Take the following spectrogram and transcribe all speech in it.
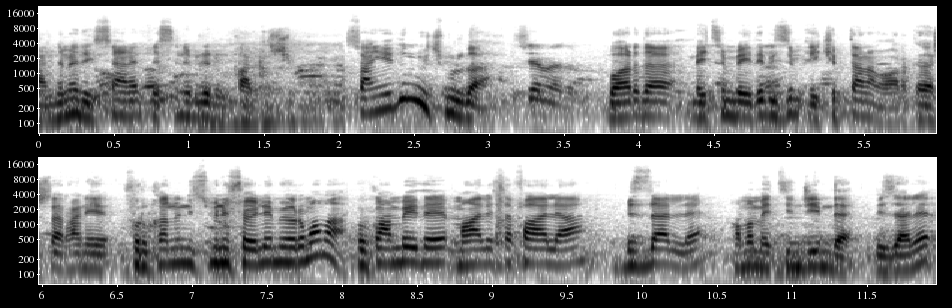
Kendime de isyan etmesini bilirim kardeşim. Sen yedin mi hiç burada? İçemedim. Bu arada Metin Bey de bizim ekipten ama arkadaşlar hani Furkan'ın ismini söylemiyorum ama Furkan Bey de maalesef hala bizlerle ama Metinciğim de bizlerle.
